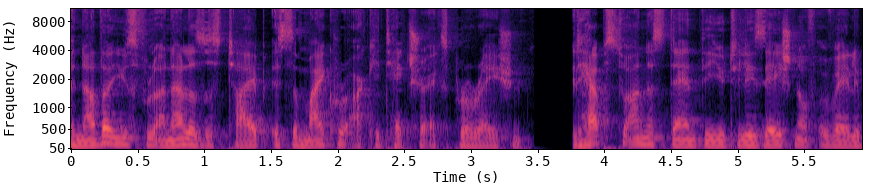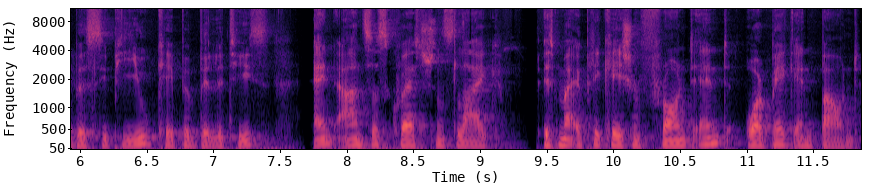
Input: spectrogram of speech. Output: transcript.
Another useful analysis type is the microarchitecture exploration. It helps to understand the utilization of available CPU capabilities and answers questions like, is my application front-end or back-end bound?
